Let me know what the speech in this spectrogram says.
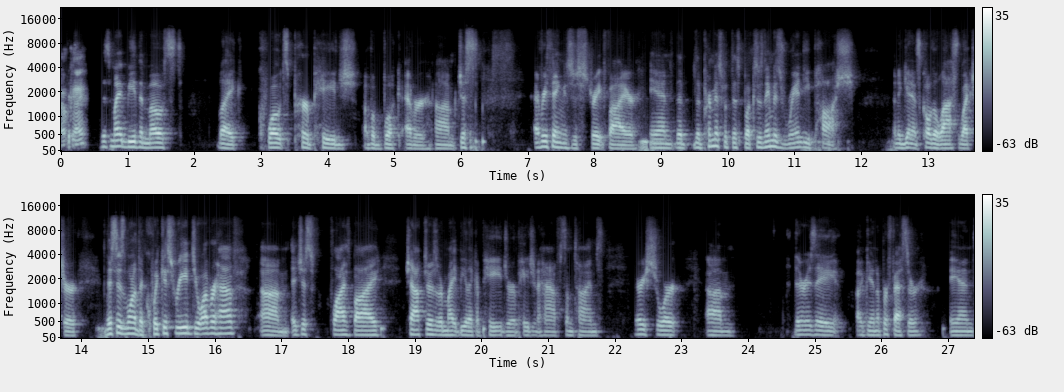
okay, this, this might be the most like quotes per page of a book ever. Um, just everything is just straight fire. And the the premise with this book, his name is Randy Pausch, and again, it's called The Last Lecture. This is one of the quickest reads you'll ever have. Um, it just flies by. Chapters or might be like a page or a page and a half sometimes. Very short. Um, there is a again a professor, and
